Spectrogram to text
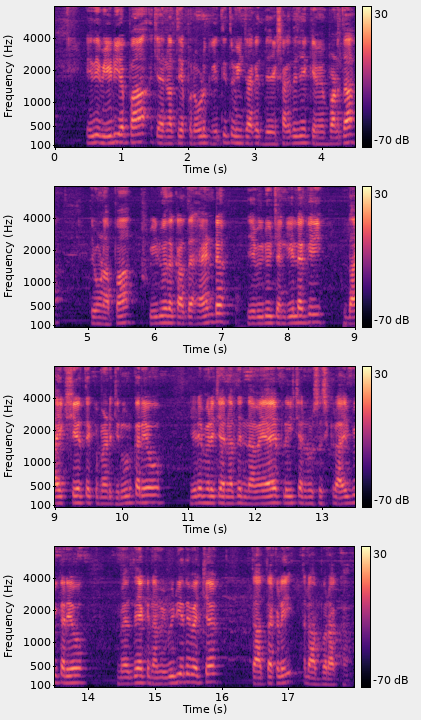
ਇਹਦੀ ਵੀਡੀਓ ਆਪਾਂ ਚੈਨਲ ਤੇ ਅਪਲੋਡ ਕੀਤੀ, ਤੁਸੀਂ ਜਾ ਕੇ ਦੇਖ ਸਕਦੇ ਜੇ ਕਿਵੇਂ ਬਣਦਾ। ਤੇ ਹੁਣ ਆਪਾਂ ਵੀਡੀਓ ਦਾ ਕਰਦਾ ਐਂਡ ਜੇ ਵੀਡੀਓ ਚੰਗੀ ਲੱਗੀ ਲਾਈਕ ਸ਼ੇਅਰ ਤੇ ਕਮੈਂਟ ਜ਼ਰੂਰ ਕਰਿਓ। ਜਿਹੜੇ ਮੇਰੇ ਚੈਨਲ ਤੇ ਨਵੇਂ ਆਏ ਪਲੀਜ਼ ਚੈਨਲ ਨੂੰ ਸਬਸਕ੍ਰਾਈਬ ਵੀ ਕਰਿਓ। ਮਿਲਦੇ ਆ ਇੱਕ ਨਵੀਂ ਵੀਡੀਓ ਦੇ ਵਿੱਚ। ਤਦ ਤੱਕ ਲਈ ਰੱਬ ਰਾਖਾ।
